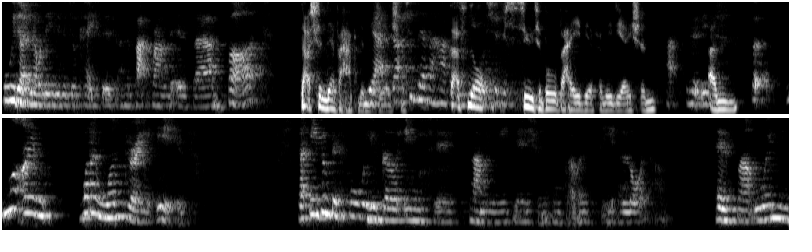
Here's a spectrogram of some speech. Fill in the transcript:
we don't know what the individual case is and the background is there, but That should never happen in yeah, mediation. that should never happen. That's not suitable behaviour for mediation. absolutely. And But what I'm what I'm wondering is that even before you go into family mediation or go and see a lawyer, is that when you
